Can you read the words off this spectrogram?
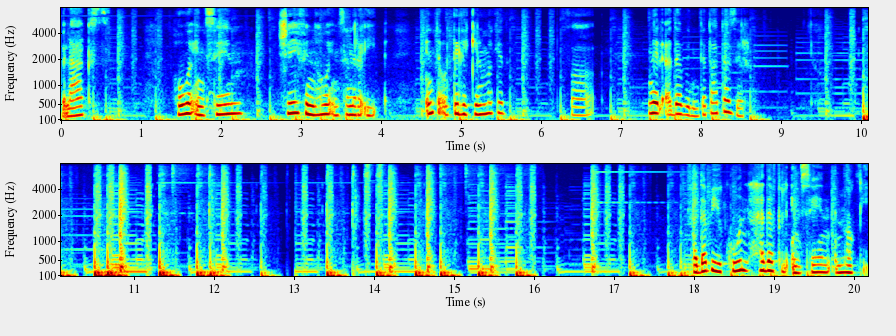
بالعكس هو إنسان شايف إن هو إنسان رقيق. انت قلت لي كلمة كده فمن الأدب إن انت تعتذر. فده بيكون هدف الإنسان النقي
